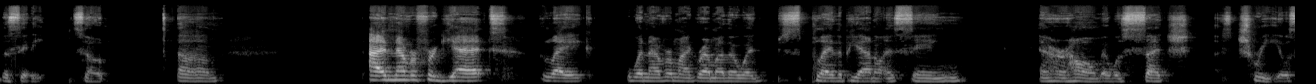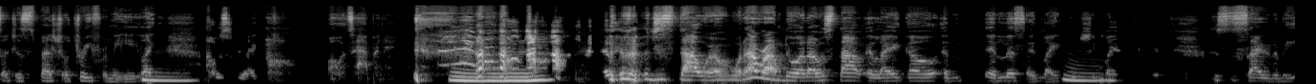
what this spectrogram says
the city. So um, I never forget, like, whenever my grandmother would play the piano and sing in her home, it was such a treat. It was such a special treat for me. Like, mm. I was like, oh, it's happening. Mm. and then I would just stop wherever, whatever I'm doing. I would stop and like go and, and listen. Like mm. she played, just excited to be.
